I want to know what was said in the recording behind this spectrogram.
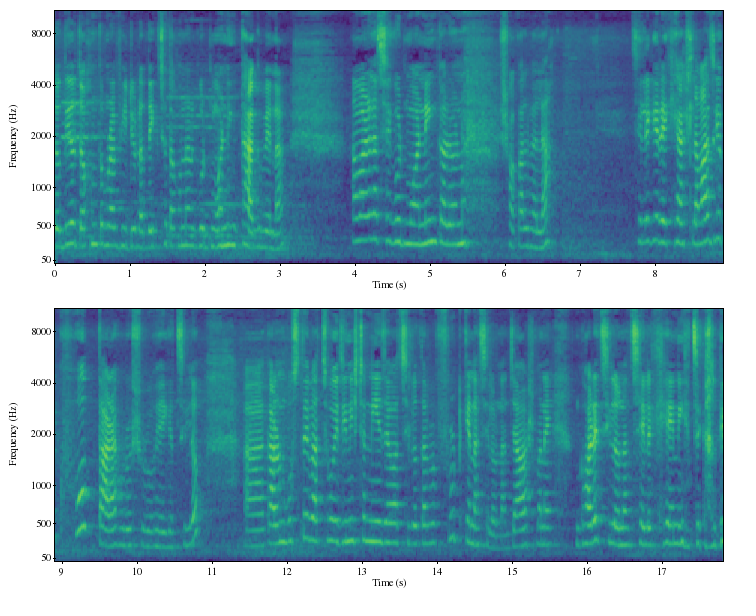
যদিও যখন তোমরা ভিডিওটা দেখছ তখন আর গুড মর্নিং থাকবে না। আমার কাছে গুড মর্নিং, কারণ সকালবেলা ছেলেকে রেখে আসলাম। আজকে খুব তাড়াহুড়ো শুরু হয়ে গেছিল। কারণ বুঝতেই পারছ, ওই জিনিসটা নিয়ে যাওয়া ছিল, তারপর ফ্রুট কেনা ছিল না। যাওয়ার মানে ঘরে ছিল না, ছেলে খেয়ে নিয়েছে কালকে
